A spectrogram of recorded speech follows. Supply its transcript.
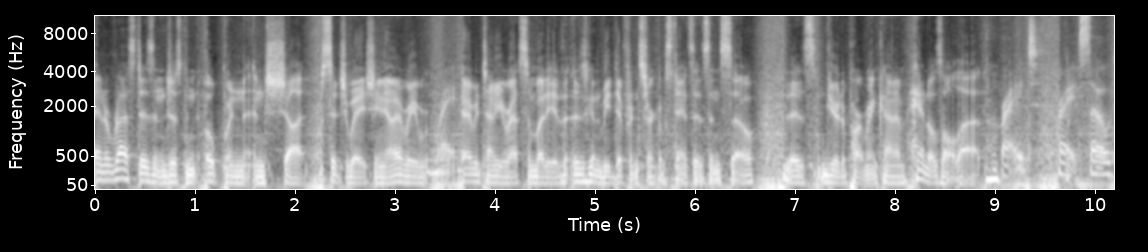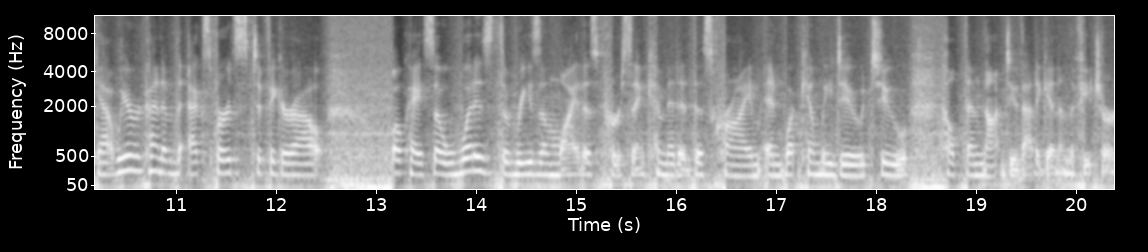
an arrest isn't just an open and shut situation. You know, every Right. every time you arrest somebody, there's going to be different circumstances, and so this, your department kind of handles all that. Right, right. So yeah, we are kind of the experts to figure out, okay, so what is the reason why this person committed this crime and what can we do to help them not do that again in the future?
